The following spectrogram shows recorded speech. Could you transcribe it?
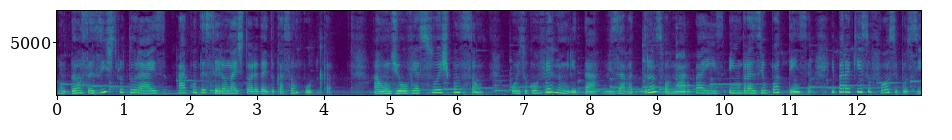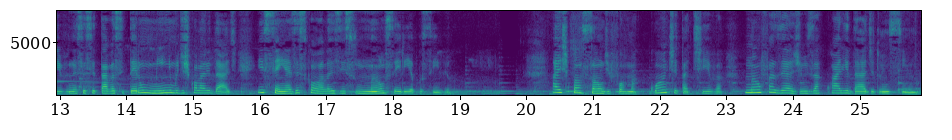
mudanças estruturais aconteceram na história da educação pública, aonde houve a sua expansão, pois o governo militar visava transformar o país em um Brasil potência, e para que isso fosse possível necessitava-se ter um mínimo de escolaridade, e sem as escolas isso não seria possível. A expansão de forma quantitativa não fazia jus à qualidade do ensino,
